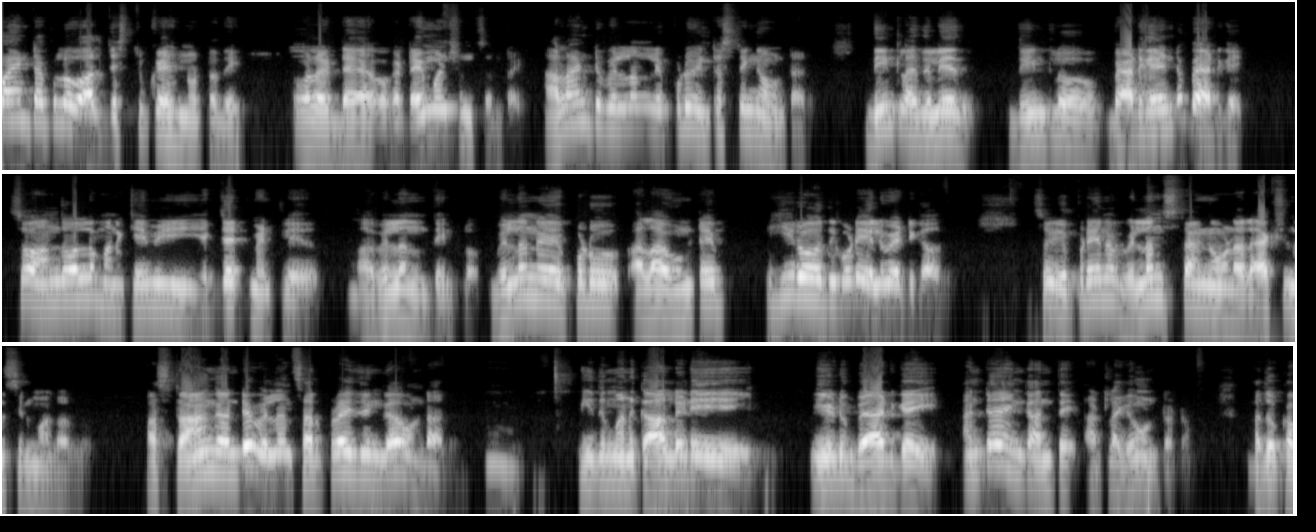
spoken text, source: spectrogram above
పాయింట్ ఆఫ్లో వాళ్ళ జస్టిఫికేషన్ ఉంటుంది. వాళ్ళ ఒక డైమెన్షన్స్ ఉంటాయి. అలాంటి విలన్లు ఎప్పుడూ ఇంట్రెస్టింగ్గా ఉంటారు. దీంట్లో అది లేదు. దీంట్లో బ్యాడ్ గై అంటే బ్యాడ్ గై. సో అందువల్ల మనకేమీ ఎగ్జైట్మెంట్ లేదు ఆ విలన్ దీంట్లో. విలన్ ఎప్పుడు అలా ఉంటే హీరోది కూడా ఎలివేట్ కాదు. సో ఎప్పుడైనా విలన్ స్ట్రాంగ్గా ఉండాలి యాక్షన్ సినిమాలలో. ఆ స్ట్రాంగ్ అంటే విలన్ సర్ప్రైజింగ్గా ఉండాలి. ఇది మనకు ఆల్రెడీ ఈడు బ్యాడ్ గై అంటే ఇంకా అంతే అట్లాగే ఉంటాడు. అదొక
